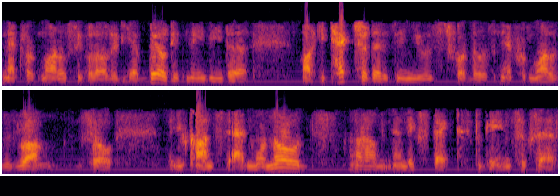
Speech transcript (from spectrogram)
network models people already have built. It may be the architecture that is being used for those network models is wrong. So you can't add more nodes um, and expect to gain success.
